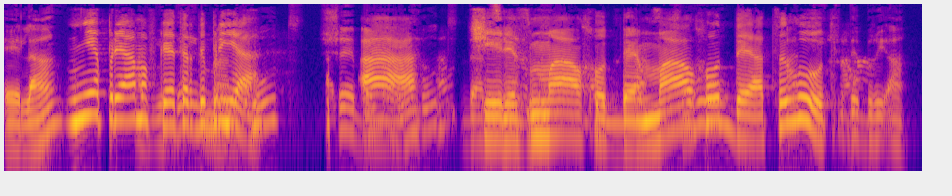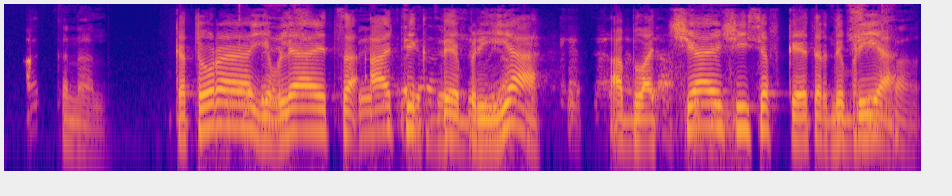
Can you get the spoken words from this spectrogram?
не прямо в Кетер де Брия, а через Малхут де Малхут де Ацелут, которая является Атик де Брия, облачающийся в Кетер де Брия.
